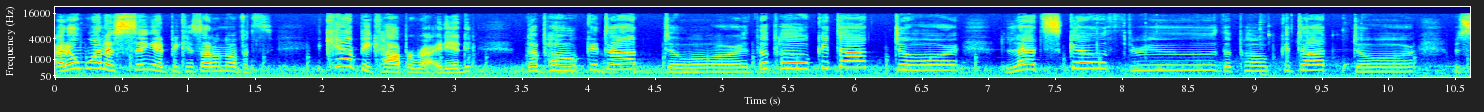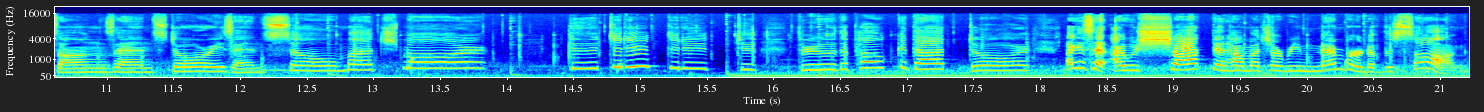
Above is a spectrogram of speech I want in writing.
I don't want to sing it because I don't know if it's... It can't be copyrighted. The polka dot door, the polka dot door. Let's go through the polka dot door with songs and stories and so much more. Do, do, do, do, do, do, through the polka dot door. Like I said, I was shocked at how much I remembered of the song.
